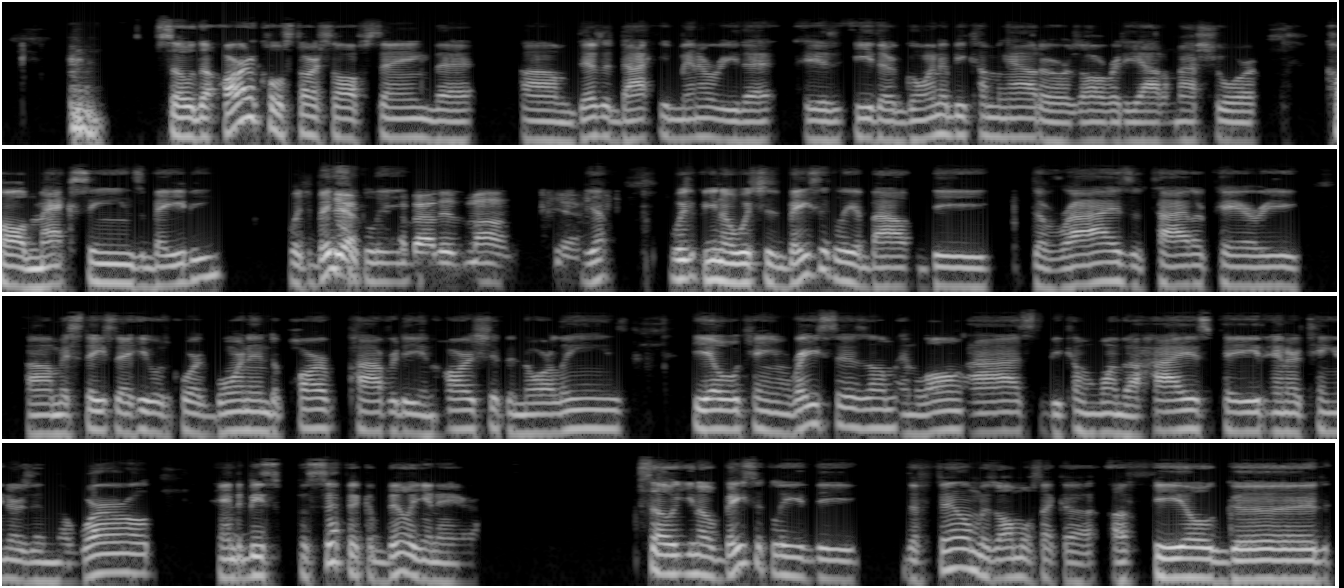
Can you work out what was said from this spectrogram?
So the article starts off saying that um, there's a documentary that is either going to be coming out or is already out. I'm not sure, called Maxine's Baby, which basically About his mom. Yeah. Yep. Which, you know, which is basically about the the rise of Tyler Perry. Um, it states that he was, of course, born into poverty and hardship in New Orleans. He overcame racism and long odds to become one of the highest paid entertainers in the world, and to be specific, a billionaire. So, you know, basically the the film is almost like a, a feel good.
